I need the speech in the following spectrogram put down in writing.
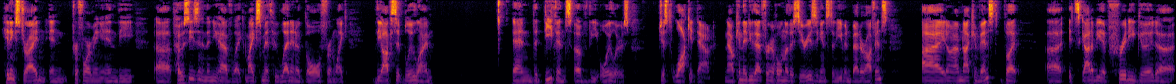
hitting stride and, and performing in the uh, postseason. And then you have like Mike Smith who let in a goal from like the opposite blue line. And the defense of the Oilers just lock it down. Now, can they do that for a whole nother series against an even better offense? I don't. I'm not convinced, but uh, it's got to be a pretty good, uh,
